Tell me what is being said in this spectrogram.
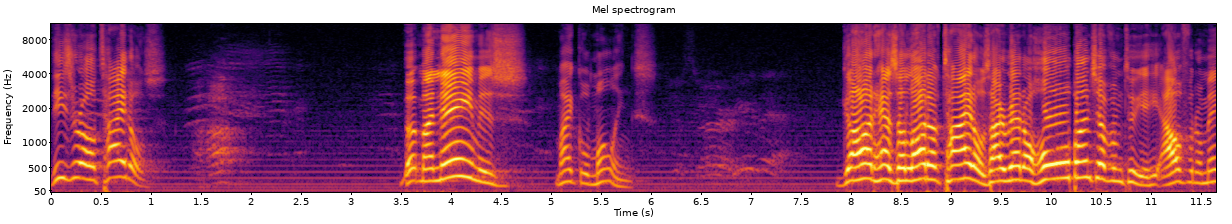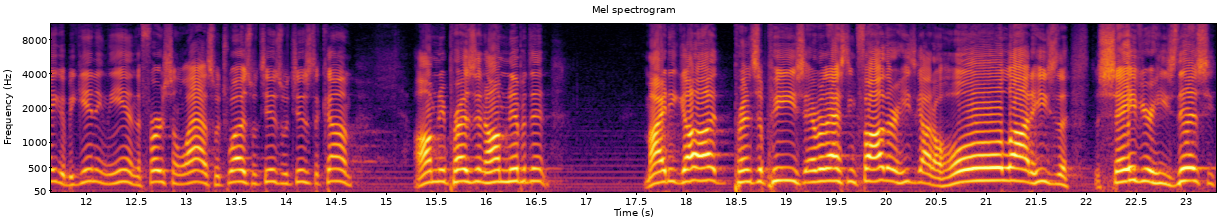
These are all titles. But my name is Michael Mullings. God has a lot of titles. I read a whole bunch of them to you. Alpha and Omega, beginning, the end, the first and last, which was, which is, which is to come. Omnipresent, omnipotent, Mighty God, Prince of Peace, Everlasting Father. He's got a whole lot. He's the, the Savior. He's this. A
